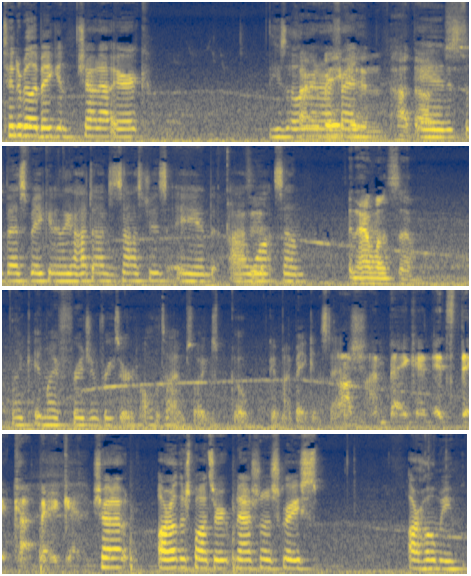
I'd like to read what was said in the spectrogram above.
Tender belly bacon. Shout out Eric. He's the owner and our friend. hot And it's the best bacon, and they got hot dogs and sausages, and I That's it. want some And I want some. like in my fridge and freezer all the time, so I just go get my bacon Um, stash. I'm bacon. It's thick cut bacon. Shout out our other sponsor, National Disgrace, our homie.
